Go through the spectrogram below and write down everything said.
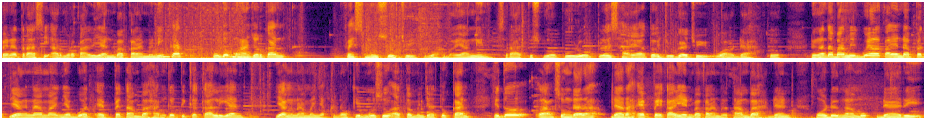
penetrasi armor kalian bakalan meningkat untuk menghancurkan face musuh cuy. Wah bayangin 120 plus Hayato juga cuy. Wah udah tuh. Dengan tambahan Miguel kalian dapat yang namanya buat EP tambahan ketika kalian yang namanya kenokin musuh atau menjatuhkan itu langsung darah darah EP kalian bakalan bertambah dan mode ngamuk dari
